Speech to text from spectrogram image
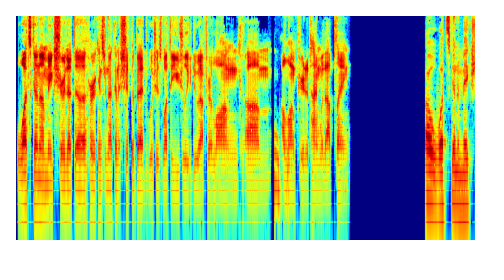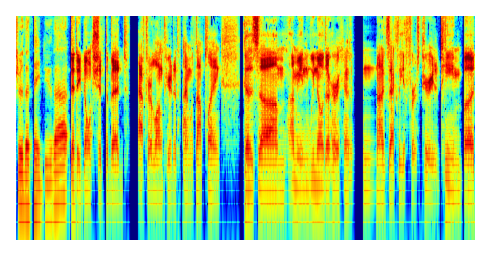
what's gonna make sure that the Hurricanes are not gonna shit the bed, which is what they usually do after a long, um, a long period of time without playing? Oh, what's going to make sure that they do that? That they don't shit the bed after a long period of time with not playing, because um, I mean, we know the Hurricanes are not exactly a first period team, but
